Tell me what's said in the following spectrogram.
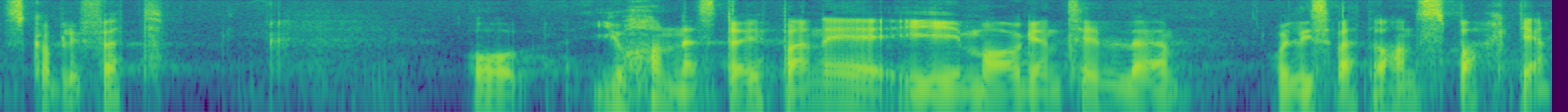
skal bli født. Og Johannes døperen er i magen til eh, Elisabeth, og han sparker.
